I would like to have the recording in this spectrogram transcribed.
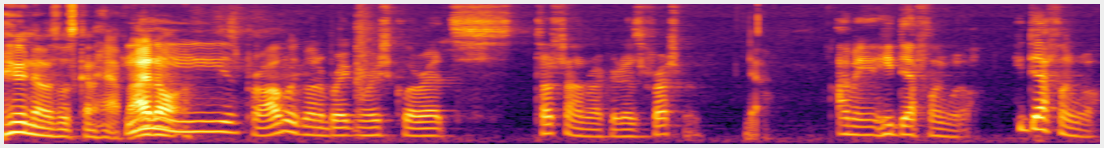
who knows what's going to happen? I don't. He's probably going to break Maurice Clarett's touchdown record as a freshman. Yeah. I mean, he definitely will. He definitely will.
